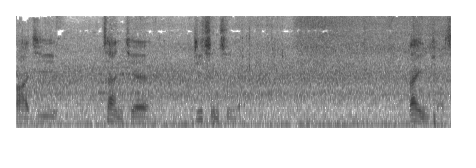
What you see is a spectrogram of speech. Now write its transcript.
打击站街低层次的卖淫嫖娼，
